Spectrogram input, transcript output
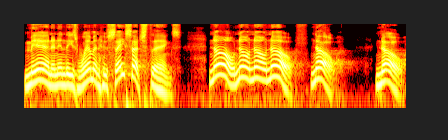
men and in these women who say such things? No, no, no, no, no, no,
